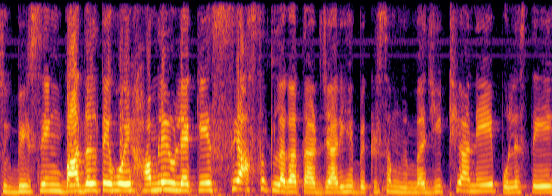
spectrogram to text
ਸੁਖਬੀਰ ਸਿੰਘ ਬਾਦਲ ਤੇ ਹੋਏ ਹਮਲੇ ਨੂੰ ਲੈ ਕੇ ਸਿਆਸਤ ਲਗਾਤਾਰ ਜਾਰੀ ਹੈ ਬਿਕਰਮ ਸਿੰਘ ਮਜੀਠੀਆ ਨੇ ਪੁਲਿਸ ਤੇ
